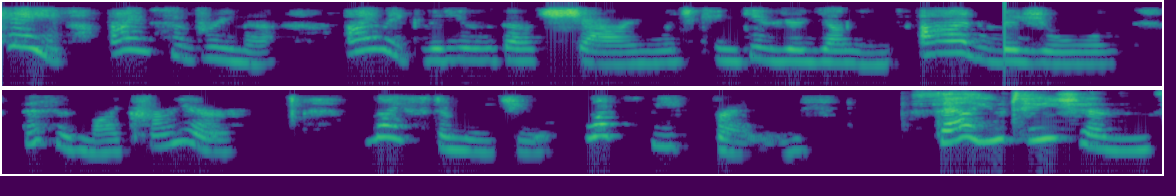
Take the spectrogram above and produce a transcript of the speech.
Hey, I'm Sabrina. I make videos about showering which can give your youngins odd visuals. This is my career. Nice to meet you. Let's be friends. Salutations!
